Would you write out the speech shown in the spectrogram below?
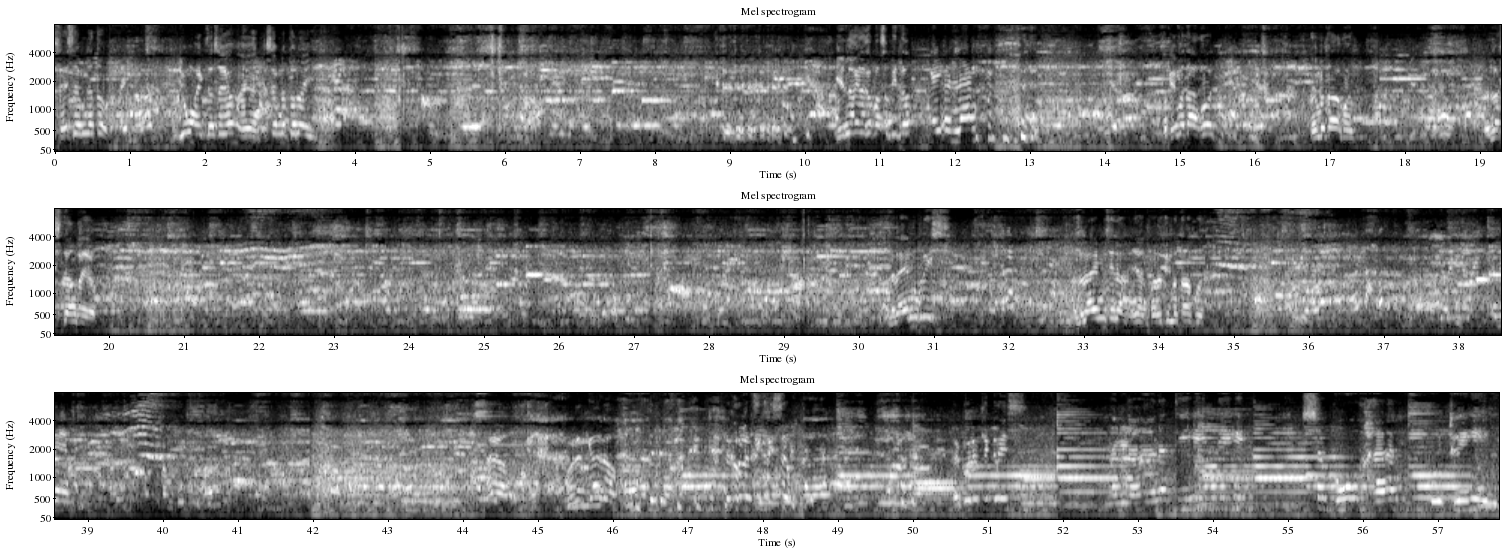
Sa SM na to. Yung mic na sa'yo. Ayan, SM na to, Nay. Yan lang yung nakapasok dito. Ngayon lang. Huwag kayo matakot. Huwag kayo matakot. Relax lang kayo. Para di matakot. Ano? Gulat ka, no? Nagulat si Chris, oh. Nagulat si Chris. nananatili sa buhay ko tuwing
